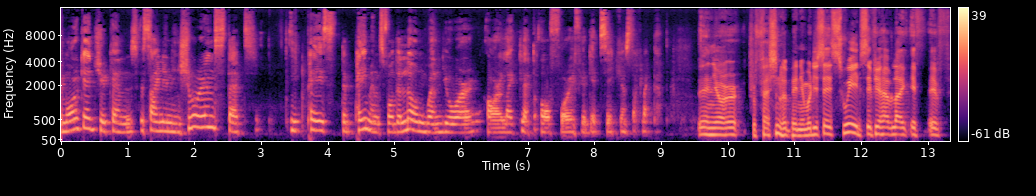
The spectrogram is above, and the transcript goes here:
a mortgage you can sign an insurance that it pays the payments for the loan when you are, are like let off or if you get sick and stuff like that in your professional opinion would you say swedes if you have like if if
